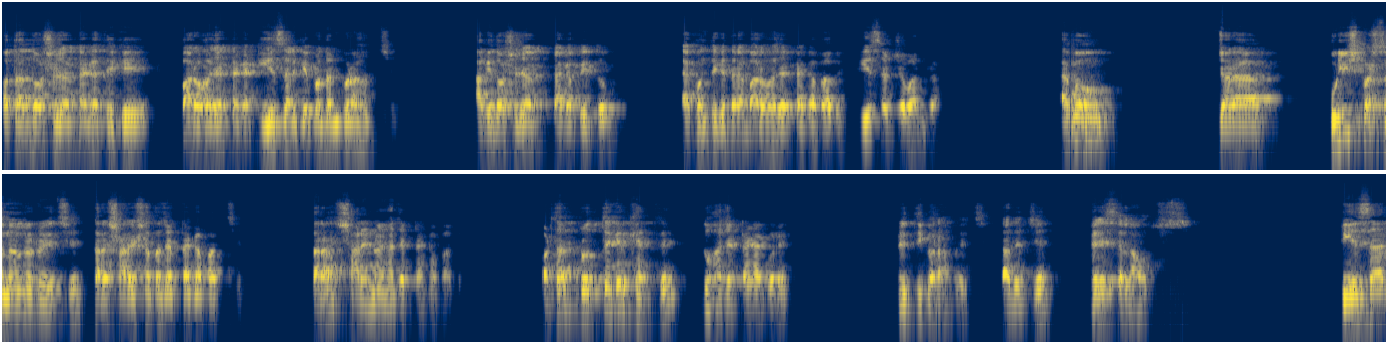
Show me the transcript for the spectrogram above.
অর্থাৎ দশ হাজার টাকা থেকে বারো হাজার টাকা টিএসআর কে প্রদান করা হচ্ছে। আগে দশ হাজার টাকা পেত, এখন থেকে তারা বারো হাজার টাকা পাবে টিএসআর জওয়ানরা। এবং যারা পুলিশ পার্সোনালরা রয়েছে, তারা সাড়ে সাত হাজার টাকা পাচ্ছে, তারা সাড়ে নয় হাজার টাকা পাবে। অর্থাৎ প্রত্যেকের ক্ষেত্রে দু হাজার টাকা করে বৃদ্ধি করা হয়েছে। তাদের যে ড্রেস অ্যালাউন্স টিএসআর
